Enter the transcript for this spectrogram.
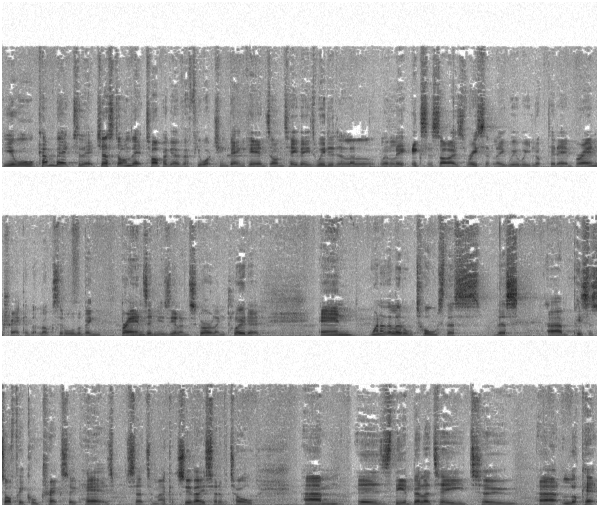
yeah. Well, we'll come back to that. Just on that topic of if you're watching bank ads on TVs, we did a little little exercise recently where we looked at our brand tracker that looks at all the big brands in New Zealand, Squirrel included. And one of the little tools this this um, piece of software called Tracksuit has, which is a market survey sort of tool, um, is the ability to uh, look at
